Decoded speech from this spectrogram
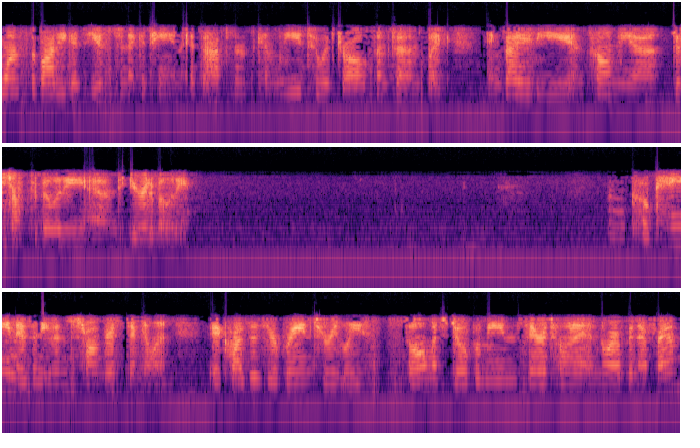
Once the body gets used to nicotine, its absence can lead to withdrawal symptoms like anxiety, insomnia, distractibility, and irritability. cocaine is an even stronger stimulant. It causes your brain to release so much dopamine, serotonin, and norepinephrine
